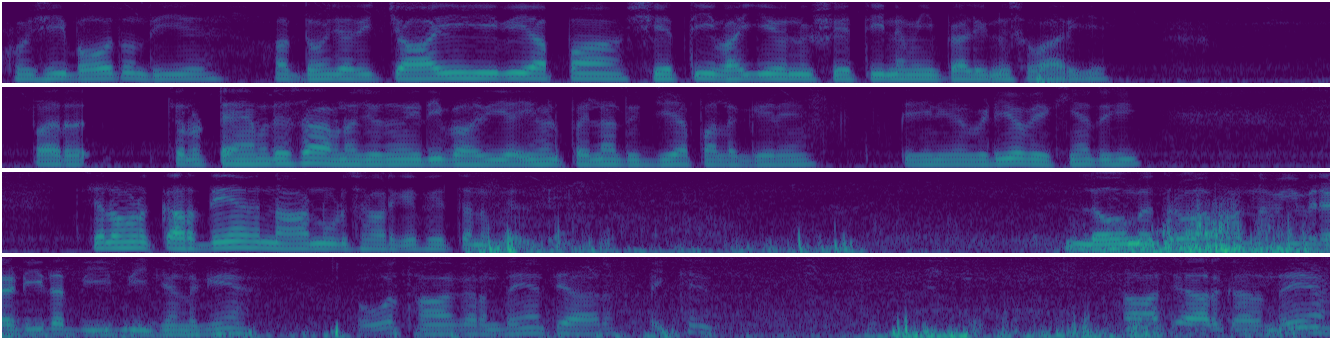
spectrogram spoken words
ਖੁਸ਼ੀ ਬਹੁਤ ਹੁੰਦੀ ਹੈ ਹੱਦੋਂ ਜ਼ਿਆਦਾ। ਚਾਹ ਹੀ ਵੀ ਆਪਾਂ ਛੇਤੀ ਵਾਹੀਏ ਉਹਨੂੰ, ਛੇਤੀ ਨਵੀਂ ਪੈਲੀ ਨੂੰ ਸਵਾਰੀਏ। ਪਰ ਚਲੋ ਟਾਈਮ ਦੇ ਹਿਸਾਬ ਨਾਲ ਜਦੋਂ ਇਹਦੀ ਵਾਰੀ ਆਈ, ਹੁਣ ਪਹਿਲਾਂ ਦੂਜੇ ਆਪਾਂ ਲੱਗੇ ਰਹੇ ਪਿਛਲੀਆਂ ਵੀਡੀਓ ਵੇਖੀਆਂ ਤੁਸੀਂ ਚਲੋ ਹੁਣ ਕਰਦੇ ਆ ਨਾੜ ਨੂੜ ਸਾੜ ਕੇ ਫਿਰ ਤੁਹਾਨੂੰ ਮਿਲਦੇ ਆ। ਲੋ ਮਿੱਤਰੋ, ਆਪਾਂ ਨਵੀਂ ਵੈਰਾਈਟੀ ਦਾ ਬੀਜ ਬੀਜਣ ਲੱਗੇ ਆ। ਹੋਰ ਥਾਂ ਕਰਨ ਆ ਤਿਆਰ। ਇੱਥੇ ਥਾਂ ਤਿਆਰ ਕਰਨ ਆ।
